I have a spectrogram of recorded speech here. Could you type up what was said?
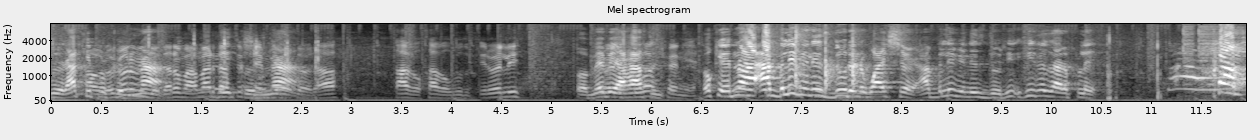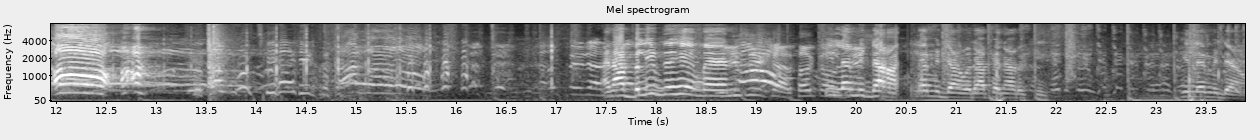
good. That keeper როგორ could ვიდოდა not. რომ ამარდა He თუ could შემიერთო not. რა. საღოლ, საღოლ ბუდუ პირველი. Oh, maybe I have to. Okay, no, I, I believe in this dude in the white shirt. I believe in this dude. He, he knows how to play. Come on! And I believed in him, man. No. He let me down. He let me down with that penalty kick. He let me down.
